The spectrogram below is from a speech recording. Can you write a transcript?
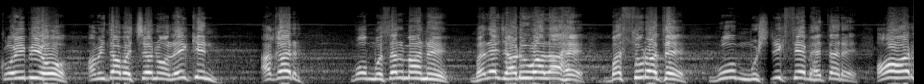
कोई भी हो, अमिताभ बच्चन हो, लेकिन अगर वो मुसलमान है, भले झाड़ू वाला है, बदसूरत है, वो मुशरक से बेहतर है। और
